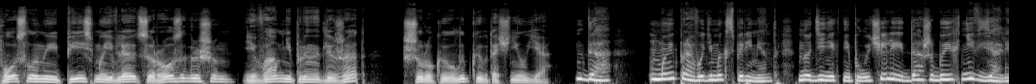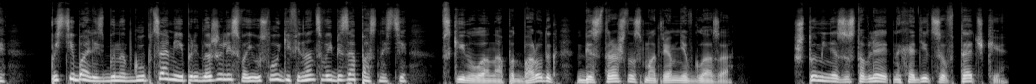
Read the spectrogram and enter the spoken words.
«Посланные письма являются розыгрышем и вам не принадлежат?» С широкой улыбкой уточнил я. «Да, мы проводим эксперимент, но денег не получили и даже бы их не взяли. Постебались бы над глупцами и предложили свои услуги финансовой безопасности», вскинула она подбородок, бесстрашно смотря мне в глаза. «Что меня заставляет находиться в тачке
